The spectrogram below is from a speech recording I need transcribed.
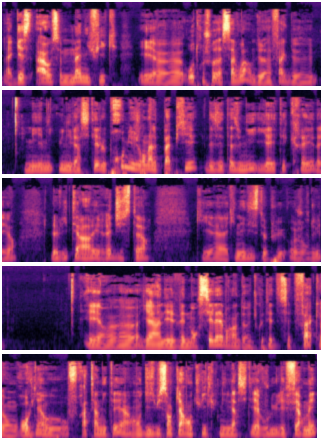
la guest house magnifique. Et autre chose à savoir de la fac de Miami Université. Le premier journal papier des États-Unis y a été créé d'ailleurs, le Literary Register, euh, qui n'existe plus aujourd'hui. Et euh, il y a un événement célèbre hein, du côté de cette fac. On revient aux, fraternités. Hein. En 1848, l'université a voulu les fermer.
